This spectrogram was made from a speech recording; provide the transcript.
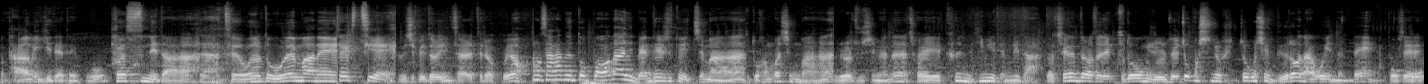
또 다음이 기대되고. 그렇습니다. 자, 하여튼 오늘 또 오랜만에 텍스트의 뮤직비디오로 인사를 드렸고요. 항상 하는 또 뻔한 멘트일 수도 있지만 구독 한 번씩만 눌러주시면은 저희 큰 힘이 됩니다. 또 최근 들어서 이제 구독률도 조금씩 조금씩 늘어나고 있는데 또 이제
